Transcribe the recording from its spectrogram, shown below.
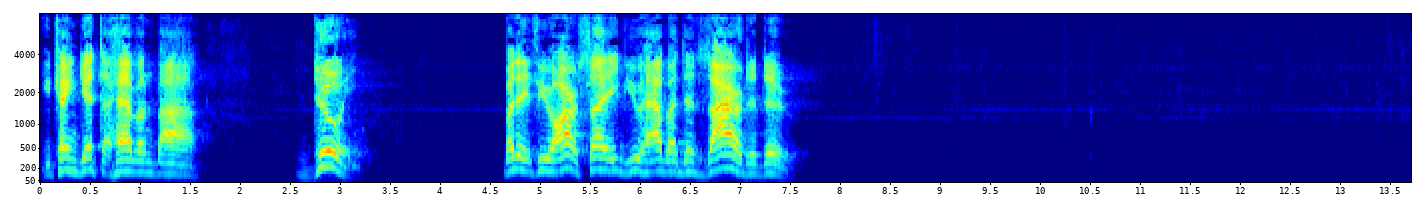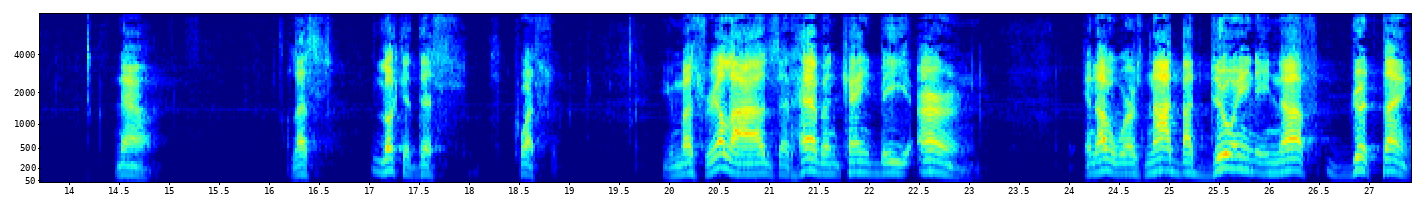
You can't get to heaven by doing. But if you are saved, you have a desire to do. Now, let's look at this question. You must realize that heaven can't be earned. In other words, not by doing enough good things.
